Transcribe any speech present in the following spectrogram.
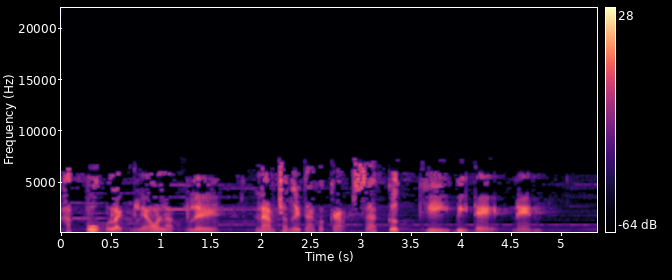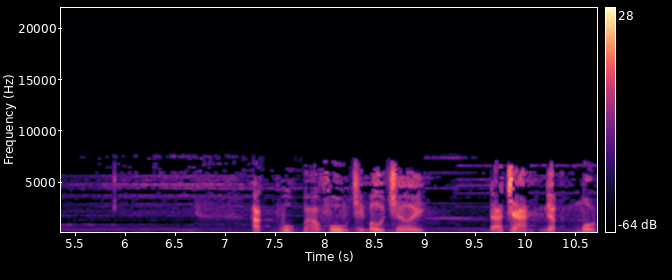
hắc vụ lạnh lẽo lặng lề, làm cho người ta có cảm giác cực kỳ bị đè nén. Hắc vụ bao phủ trên bầu trời đã tràn ngập một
